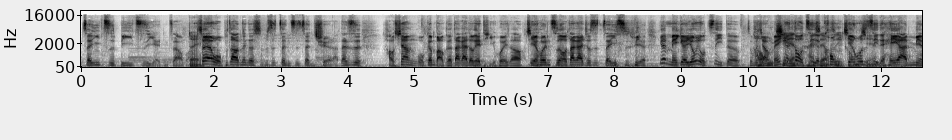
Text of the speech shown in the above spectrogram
睁一只闭一只眼，你知道吗？对。虽然我不知道那个是不是政治正确啦，但是。好像我跟宝哥大概都可以体会到，结婚之后大概就是睁一只眼，因为每个人拥有自己的怎么讲，每个人都有自己的空间或是自己的黑暗面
